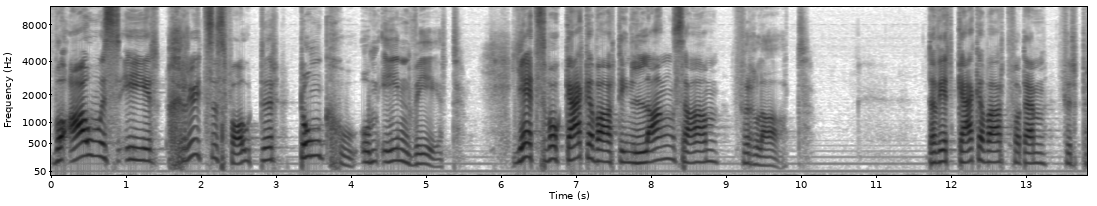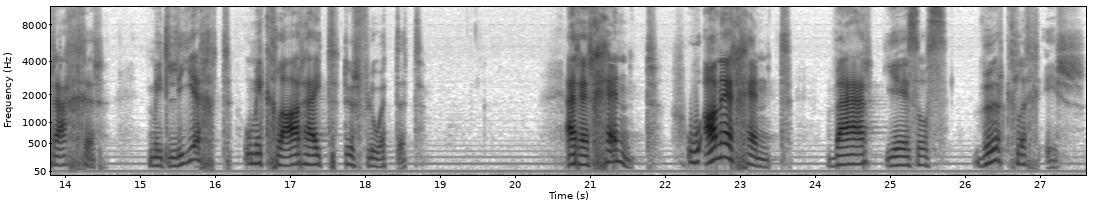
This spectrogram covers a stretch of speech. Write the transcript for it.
wo alles ihr Kreuzesfolter dunkel um ihn wird Jetzt, wo die Gegenwart ihn langsam verlässt, da wird die Gegenwart von dem Verbrecher mit Licht und mit Klarheit durchflutet. Er erkennt und anerkennt, wer Jesus wirklich ist.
